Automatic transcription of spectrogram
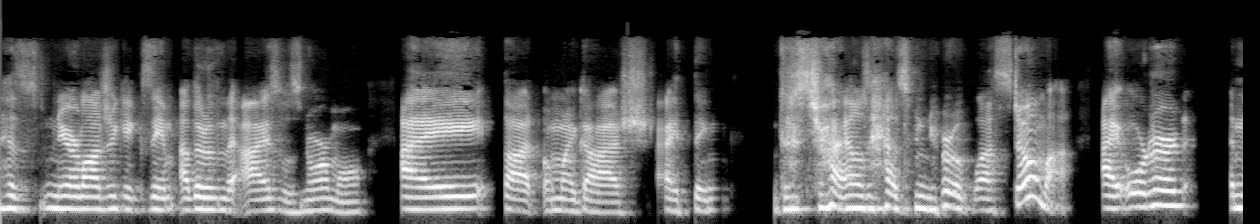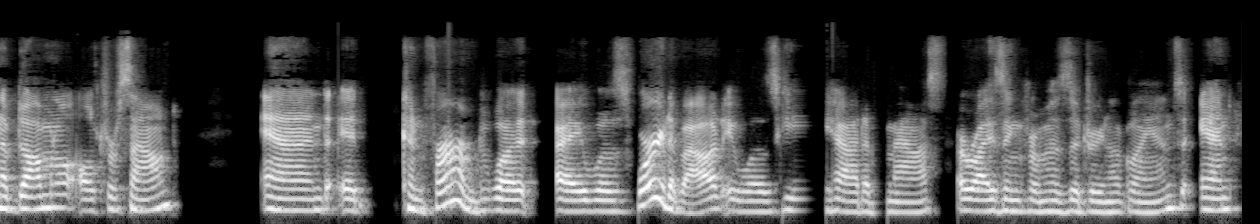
His neurologic exam, other than the eyes, was normal. I thought, oh my gosh, I think this child has a neuroblastoma. I ordered an abdominal ultrasound and it confirmed what I was worried about. It was he had a mass arising from his adrenal glands. And,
